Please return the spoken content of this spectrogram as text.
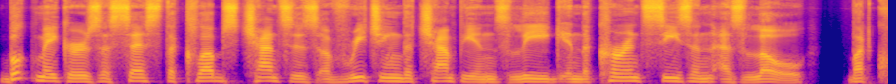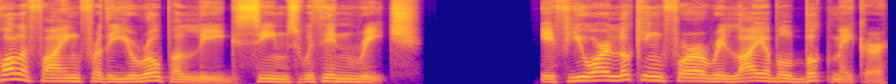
Bookmakers assess the club's chances of reaching the Champions League in the current season as low, but qualifying for the Europa League seems within reach. If you are looking for a reliable bookmaker,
